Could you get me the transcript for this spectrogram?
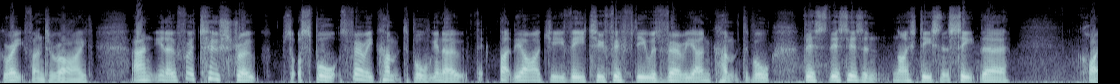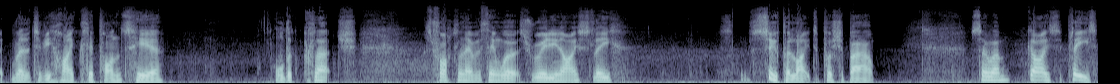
great fun to ride. And you know for a two-stroke sort of sports very comfortable you know. Like the RGV 250 was very uncomfortable. This this isn't. Nice decent seat there. Quite relatively high clip-ons here. All the clutch throttle and everything works really nicely super light to push about. So um guys please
